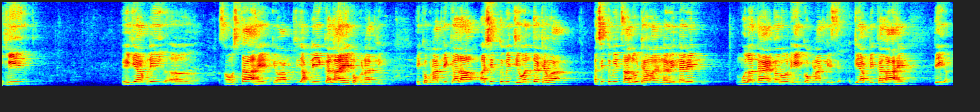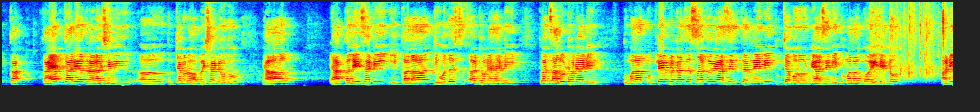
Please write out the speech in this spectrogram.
ही ही जी आपली संस्था आहे किंवा आमची आपली ही कला आहे कोकणातली ही कोकणातली कला अशीच तुम्ही जिवंत ठेवा. अशी तुम्ही चालू ठेवा. नवीन नवीन मुलं तयार करून ही कोकणातली जी आपली कला आहे ती का कायम कार्यरत राहाल अशी मी तुमच्याकडून अपेक्षा ठेवतो. ह्या ह्या कलेसाठी ही कला जिवंत ठेवण्यासाठी किंवा चालू ठेवण्यासाठी तुम्हाला कुठल्याही प्रकारचं सहकार्य असेल तर नेहमी तुमच्याबरोबर मी असेल ही तुम्हाला ग्वाही देतो. आणि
